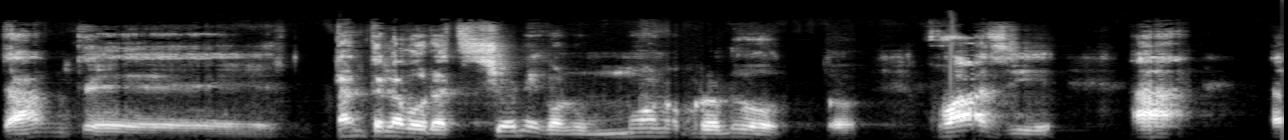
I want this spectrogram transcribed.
tante tante lavorazioni con un monoprodotto, quasi a, uh,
